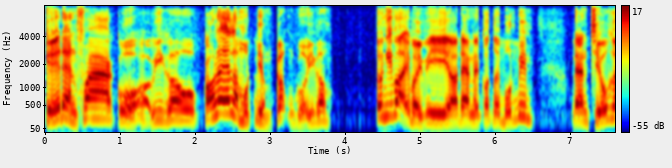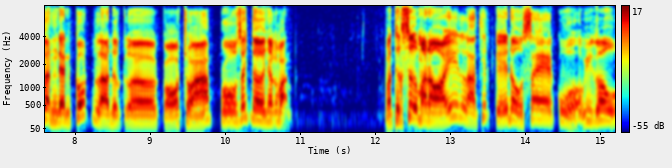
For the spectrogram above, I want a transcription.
kế đèn pha của Wigo có lẽ là một điểm cộng của Wigo. Tôi nghĩ vậy bởi vì à, đèn này có tới 4 beam, Đèn chiếu gần đèn cốt là được uh, có chóa projector nha các bạn. Và thực sự mà nói là thiết kế đầu xe của Wigo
